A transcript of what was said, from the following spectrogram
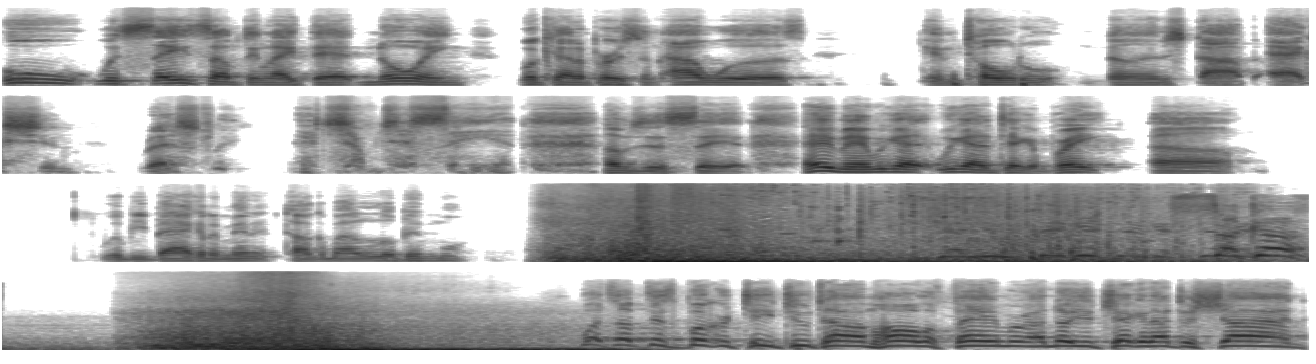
who would say something like that, knowing what kind of person I was in total nonstop action wrestling. I'm just saying. I'm just saying. Hey man, we got we got to take a break. Uh, we'll be back in a minute. Talk about a little bit more. Can you dig it, dig it sucker? What's up? This Booker T, two-time Hall of Famer. I know you're checking out the Shine,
